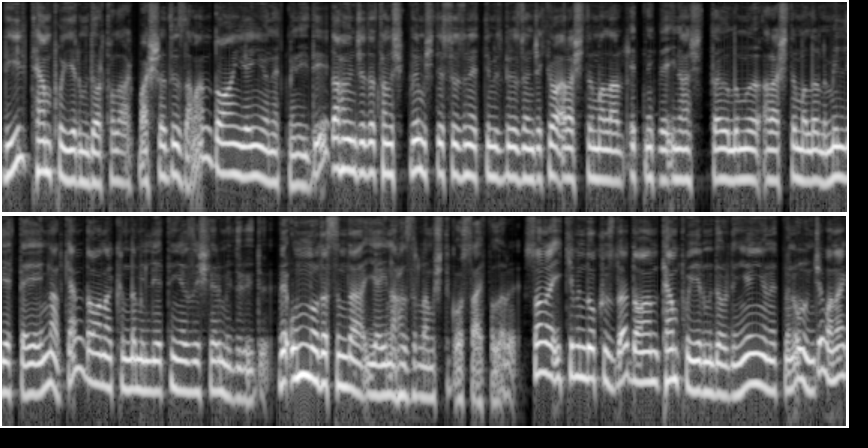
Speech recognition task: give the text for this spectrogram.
değil Tempo 24 olarak başladığı zaman Doğan yayın yönetmeniydi. Daha önce de tanışıklığım işte sözünü ettiğimiz biraz önceki o araştırmalar, etnik ve inanç dağılımı araştırmalarını Milliyet'te yayınlarken Doğan Akın da Milliyet'in yazı işleri müdürüydü. Ve onun odasında yayına hazırlamıştık o sayfaları. Sonra 2009'da Doğan Tempo 24'ün yayın yönetmeni olunca bana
